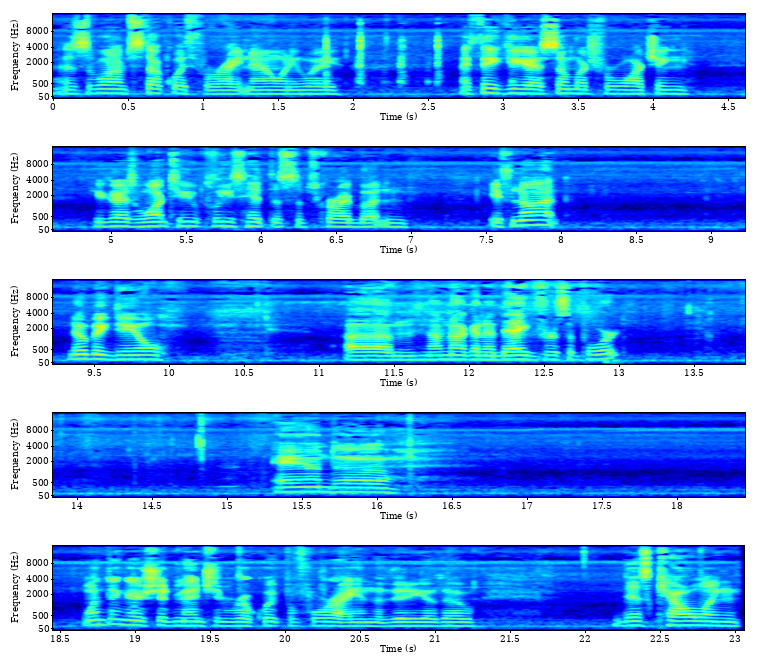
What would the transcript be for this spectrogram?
this is what I'm stuck with for right now anyway. I thank you guys so much for watching. If you guys want to, please hit the subscribe button. If not, no big deal. Um, I'm not going to beg for support. And, uh... One thing I should mention real quick before I end the video though, this cowling,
